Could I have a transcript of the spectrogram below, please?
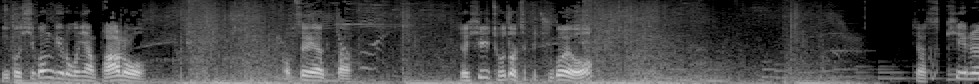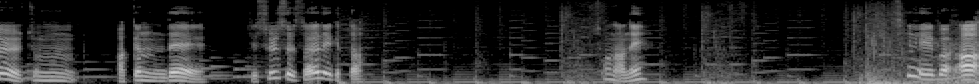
이거 시건기로 그냥 바로 없애야겠다. 저 heal 줘도 어차피 죽어요. 자, skill을 좀 아꼈는데, 이제 슬슬 써야 되겠다. 소환해? 제발, 아,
